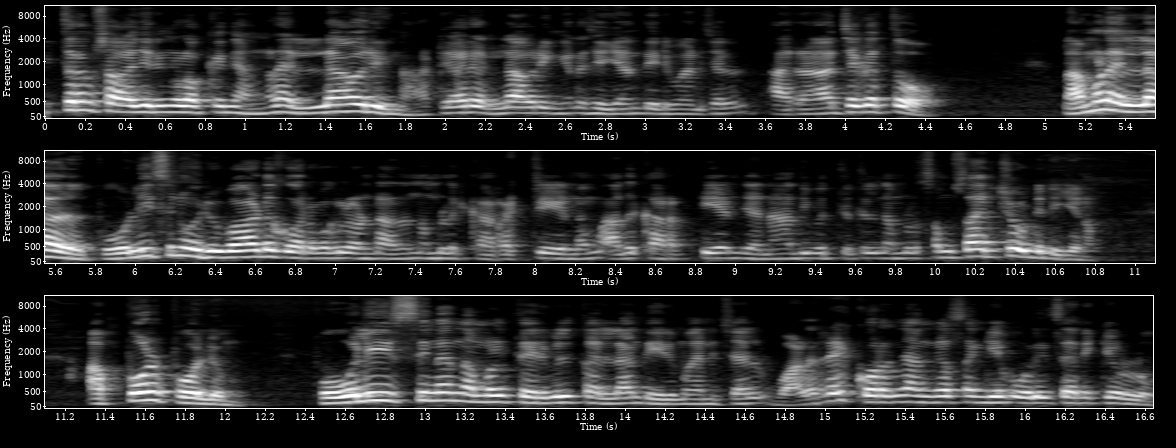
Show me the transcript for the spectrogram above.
ഇത്തരം സാഹചര്യങ്ങളൊക്കെ ഞങ്ങളെല്ലാവരും നാട്ടുകാരെല്ലാവരും ഇങ്ങനെ ചെയ്യാൻ തീരുമാനിച്ചാൽ അരാജകത്വം നമ്മളെല്ലാവരും പോലീസിന് ഒരുപാട് കുറവുകളുണ്ട്. അത് നമ്മൾ കറക്റ്റ് ചെയ്യണം. അത് കറക്റ്റ് ചെയ്യാൻ ജനാധിപത്യത്തിൽ നമ്മൾ സംസാരിച്ചുകൊണ്ടിരിക്കണം. അപ്പോൾ പോലും പോലീസിനെ നമ്മൾ തെരുവിൽ തല്ലാൻ തീരുമാനിച്ചാൽ വളരെ കുറഞ്ഞ അംഗസംഖ്യ പോലീസ് എനിക്കുള്ളൂ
